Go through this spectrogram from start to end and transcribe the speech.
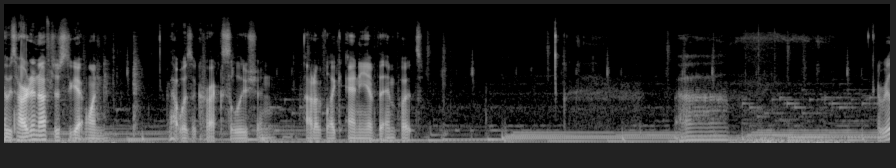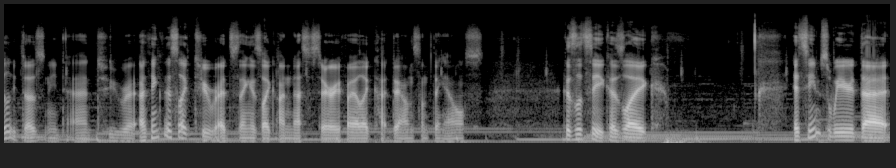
It was hard enough just to get one that was a correct solution out of, like, any of the inputs. It really does need to add two red. I think this, like, two reds thing is, like, unnecessary if I, like, cut down something else. Because, let's see, because, like... It seems weird that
